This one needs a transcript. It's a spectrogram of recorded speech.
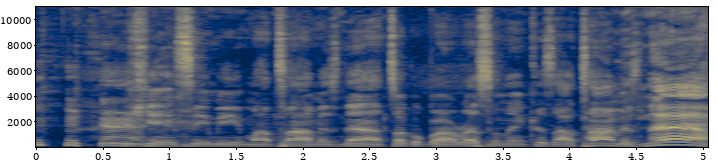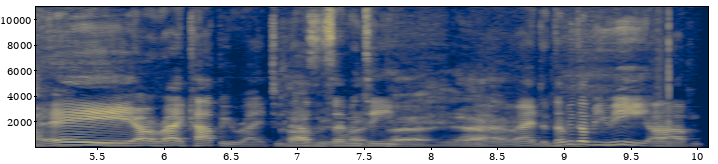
You can't see me. My time is now. Talk about wrestling because our time is now. Hey, all right. Copyright 2017. Copyright that, Yeah. All right. The WWE, um,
